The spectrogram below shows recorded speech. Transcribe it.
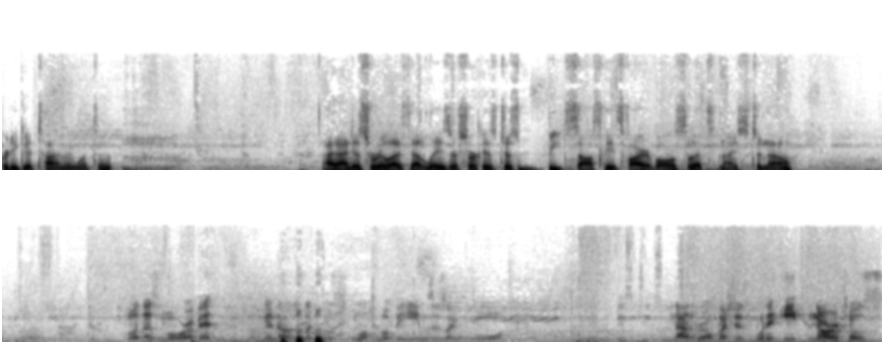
Pretty good timing with it. And I just realized that Laser Circus just beat Sasuke's Fireball, so that's nice to know. Well, there's more of it. You know, there's like multiple beams. There's like more. Now the real question is, would it eat Naruto's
